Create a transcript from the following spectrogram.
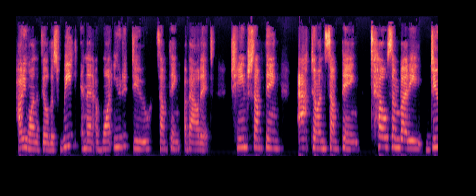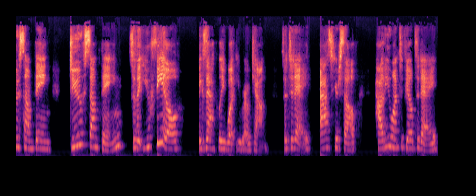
How do you want to feel this week? And then I want you to do something about it. Change something, act on something, tell somebody, do something, do something so that you feel exactly what you wrote down. So today, ask yourself, how do you want to feel today?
